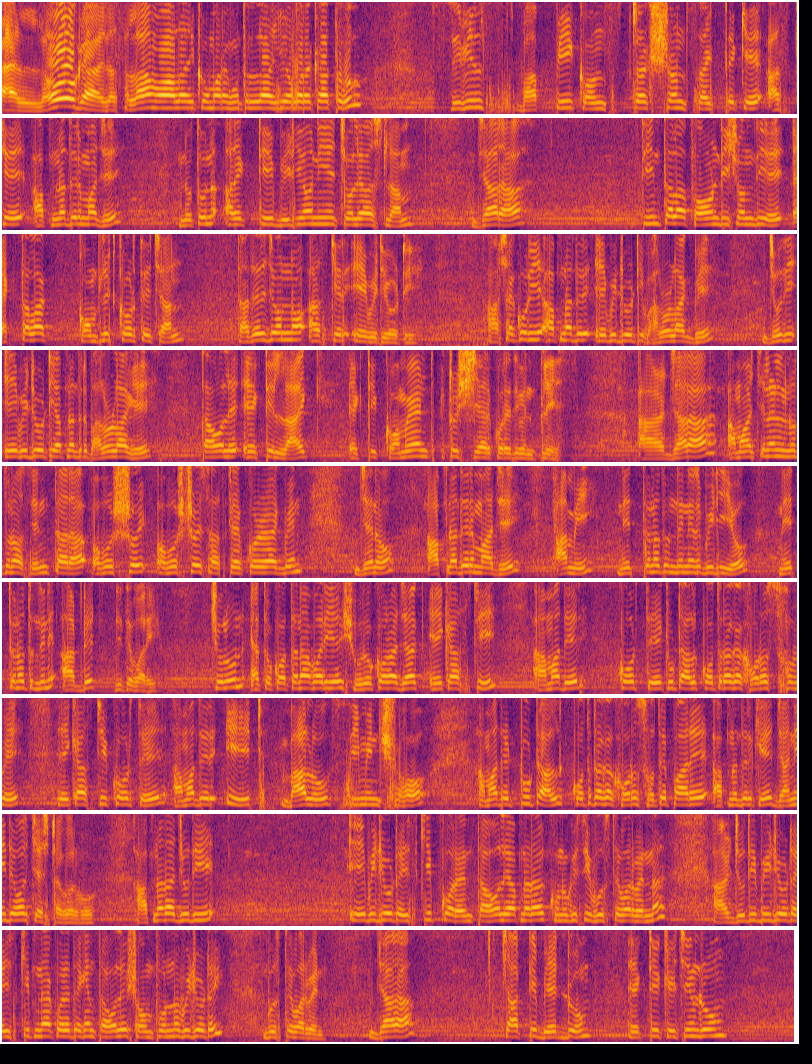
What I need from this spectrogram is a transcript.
Hello guys আসসালামু আলাইকুম রহমতুল্লাহ বারাকাত সিভিলস Bappi construction site থেকে আজকে আপনাদের মাঝে নতুন আরেকটি ভিডিও নিয়ে চলে আসলাম, যারা তিনতলা ফাউন্ডেশন দিয়ে একতলা কমপ্লিট করতে চান, তাদের জন্য আজকের এই ভিডিওটি আশা করি আপনাদের এই ভিডিওটি ভালো লাগবে। যদি এই ভিডিওটি আপনাদের ভালো লাগে, তাহলে একটি লাইক একটি কমেন্ট একটু শেয়ার করে দিবেন প্লিজ আর যারা আমার চ্যানেলে নতুন আছেন, তারা অবশ্যই অবশ্যই সাবস্ক্রাইব করে রাখবেন, যেন আপনাদের মাঝে আমি নিত্য নতুন দিনের ভিডিও, নিত্য নতুন দিনের আপডেট দিতে পারি। চলুন, এত কথা না বাড়িয়ে শুরু করা যাক। এই কাজটি আমাদের করতে টোটাল কত টাকা খরচ হবে? এই কাজটি করতে আমাদের ইট, বালু, সিমেন্ট সহ আমাদের টোটাল কত টাকা খরচ হতে পারে? আপনাদেরকে জানিয়ে দেওয়ার চেষ্টা করব। আপনারা যদি এই ভিডিওটা স্কিপ করেন, তাহলে আপনারা কোনো কিছুই বুঝতে পারবেন না। আর যদি ভিডিওটা স্কিপ না করে দেখেন, তাহলে সম্পূর্ণ ভিডিওটাই বুঝতে পারবেন। যারা চারটি বেডরুম, একটি কিচেন রুম,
